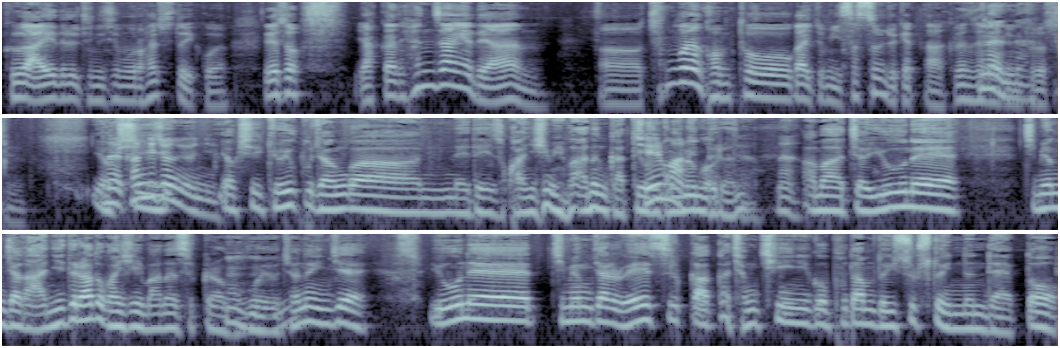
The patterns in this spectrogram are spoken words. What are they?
그 아이들을 중심으로 할 수도 있고요. 그래서 약간 현장에 대한 어, 충분한 검토가 좀 있었으면 좋겠다 그런 생각이 네네. 들었습니다. 네, 역시, 네, 강기정 의원님. 역시 교육부 장관에 대해서 관심이 많은 것 같아요. 제일 국민들은 네. 아마 저 윤회 지명자가 아니더라도 관심이 많았을 거라고 음흠. 보고요. 저는 이제 윤회 지명자를 왜 했을까? 아까 정치인이고 부담도 있을 수도 있는데 또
